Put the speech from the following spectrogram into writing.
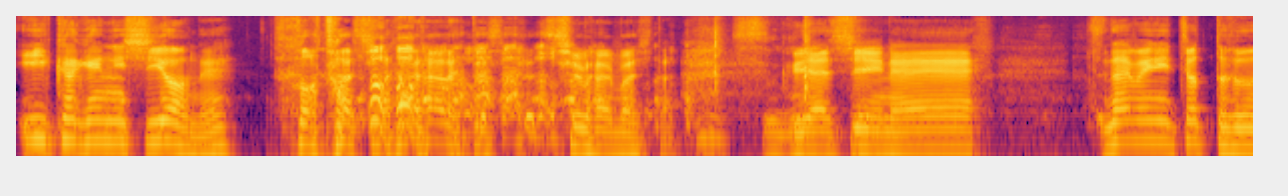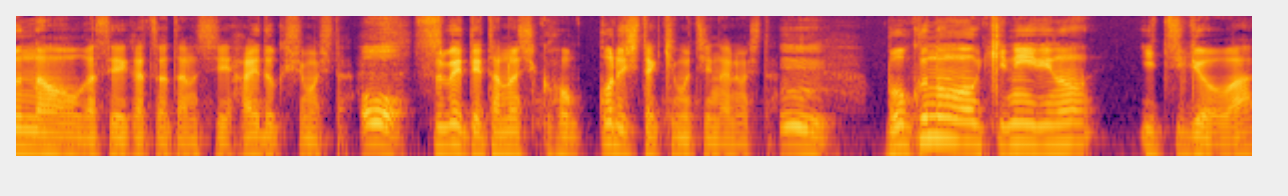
いい加減にしようね。と確かめられてししまいました。悔しいね。ちなみにちょっと不運な方が生活は楽しい。拝読しました。すべて楽しくほっこりした気持ちになりました、うん。僕のお気に入りの一行は、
